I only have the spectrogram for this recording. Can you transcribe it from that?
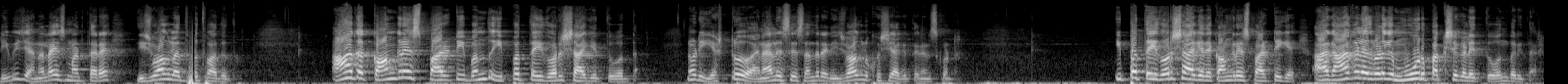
ಡಿ ವಿ ಜಿ ಅನಲೈಸ್ ಮಾಡ್ತಾರೆ, ನಿಜವಾಗ್ಲೂ ಅದ್ಭುತವಾದದ್ದು. ಆಗ ಕಾಂಗ್ರೆಸ್ ಪಾರ್ಟಿ ಬಂದು ಇಪ್ಪತ್ತೈದು ವರ್ಷ ಆಗಿತ್ತು ಅಂತ. ನೋಡಿ, ಎಷ್ಟು ಅನಾಲಿಸಿಸ್ ಅಂದರೆ ನಿಜವಾಗ್ಲೂ ಖುಷಿ ಆಗುತ್ತೆ ನೆನೆಸ್ಕೊಂಡ್ರೆ. ಇಪ್ಪತ್ತೈದು ವರ್ಷ ಆಗಿದೆ ಕಾಂಗ್ರೆಸ್ ಪಾರ್ಟಿಗೆ. ಆಗಾಗಲೇ ಅದರೊಳಗೆ ಮೂರು ಪಕ್ಷಗಳಿತ್ತು ಅಂತ ಬರೀತಾರೆ.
